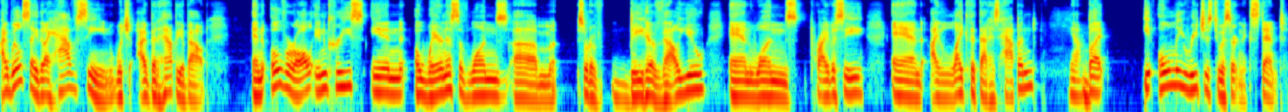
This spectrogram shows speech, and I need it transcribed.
I will say that I have seen, which I've been happy about, an overall increase in awareness of one's um, sort of data value and one's privacy. And I like that that has happened. Yeah. But it only reaches to a certain extent.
